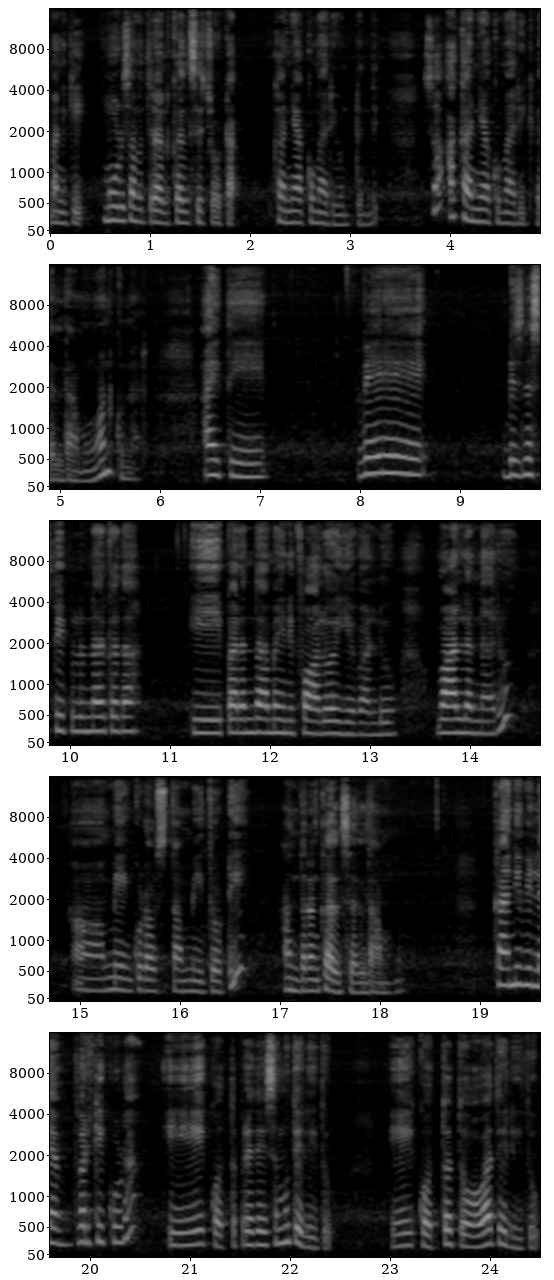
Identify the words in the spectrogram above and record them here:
మనకి మూడు సముద్రాలు కలిసే చోట కన్యాకుమారి ఉంటుంది. సో ఆ కన్యాకుమారికి వెళ్దాము అనుకున్నారు. అయితే వేరే బిజినెస్ పీపుల్ ఉన్నారు కదా ఈ పరందామైని ఫాలో అయ్యేవాళ్ళు వాళ్ళు అన్నారు మేము కూడా వస్తాం మీతోటి. అందరం కలిసి వెళ్దాము. కానీ వీళ్ళెవ్వరికి కూడా ఏ కొత్త ప్రదేశము తెలీదు. ఏ కొత్త తోవ తెలీదు.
